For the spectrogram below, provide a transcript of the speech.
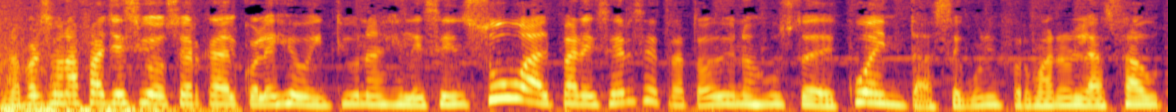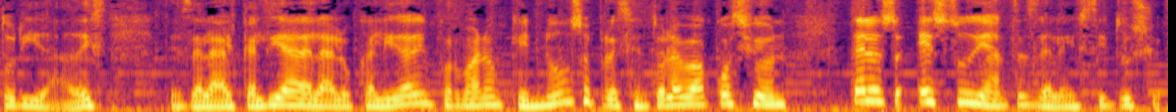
Una persona falleció cerca del Colegio 21 Ángeles en Suba. Al parecer se trató de un ajuste de cuentas, según informaron las autoridades. Desde la alcaldía de la localidad informaron que no se presentó la evacuación de los estudiantes de la institución.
